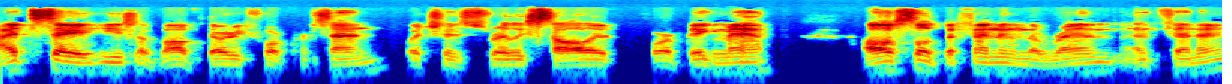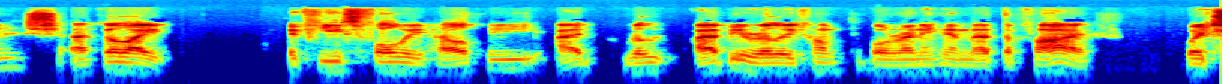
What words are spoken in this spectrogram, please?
I'd say he's above thirty four percent, which is really solid for a big man. Also defending the rim and finish, I feel like if he's fully healthy, I'd really I'd be really comfortable running him at the five, which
